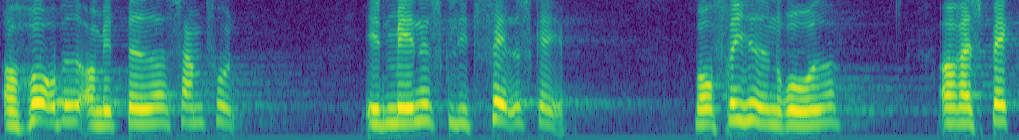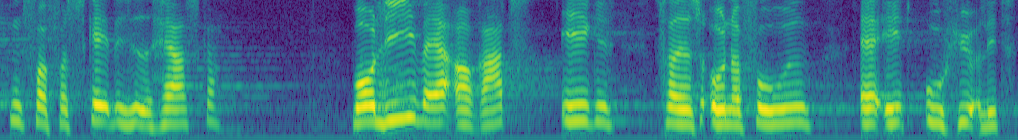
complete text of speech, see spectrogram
og håbet om et bedre samfund. Et menneskeligt fællesskab, hvor friheden råder og respekten for forskellighed hersker. Hvor ligeværd og ret ikke trædes under fod af et uhyrligt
